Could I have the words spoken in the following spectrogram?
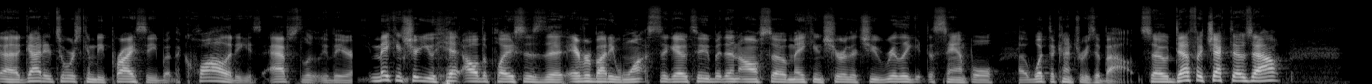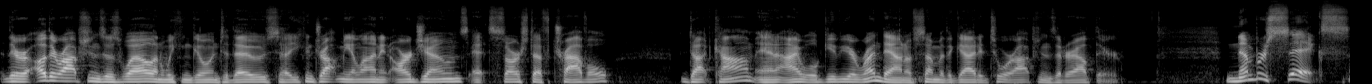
uh, guided tours can be pricey, but the quality is absolutely there. Making sure you hit all the places that everybody wants to go to, but then also making sure that you really get to sample uh, what the country's about. So definitely check those out. There are other options as well, and we can go into those. Uh, you can drop me a line at rjones at starstufftravel.com com and I will give you a rundown of some of the guided tour options that are out there. Number six,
